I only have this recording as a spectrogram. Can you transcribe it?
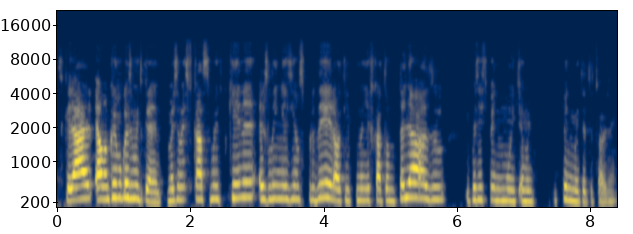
se calhar ela não queria uma coisa muito grande, mas também se ficasse muito pequena, as linhas iam se perder, ou tipo, não ia ficar tão detalhado, e depois isso depende muito, é muito, depende muito da tatuagem.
